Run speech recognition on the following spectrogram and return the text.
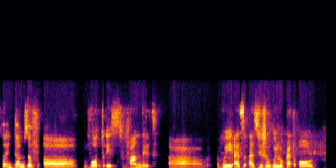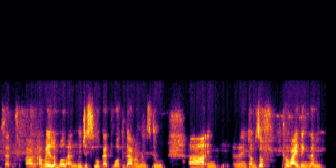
So in terms of uh, what is funded, uh, we, as, as usual, we look at all that are available and we just look at what governments do uh, in, in terms of providing them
